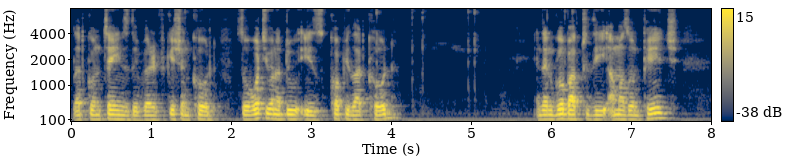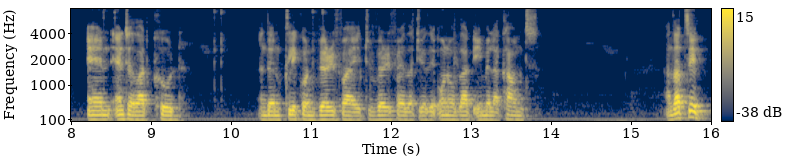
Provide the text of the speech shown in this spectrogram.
that contains the verification code. So what you want to do is copy that code and then go back to the amazon page and enter that code and then click on verify to verify that you're the owner of that email account. And that's it.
